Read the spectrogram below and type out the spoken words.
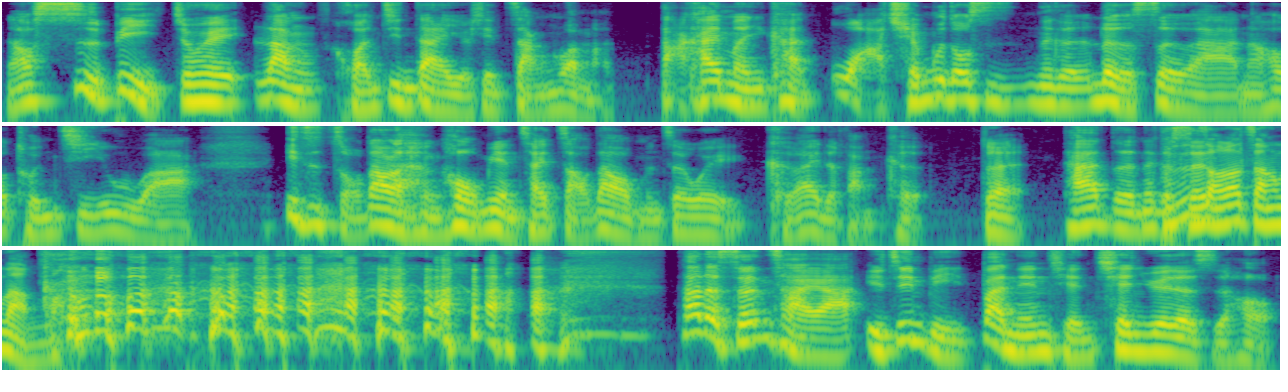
然后势必就会让环境带来有些脏乱嘛。打开门一看，哇，全部都是那个垃圾啊，然后囤积物啊，一直走到了很后面才找到我们这位可爱的访客。对，他的那个是找到蟑螂吗？他的身材啊，已经比半年前签约的时候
